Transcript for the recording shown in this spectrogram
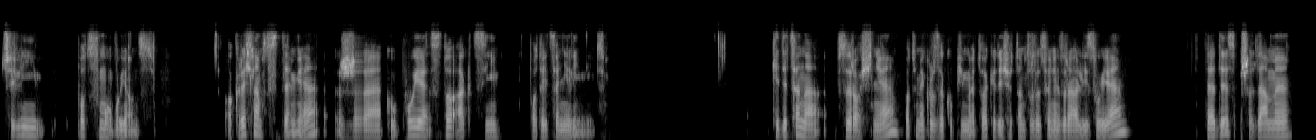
Czyli podsumowując, określam w systemie, że kupuję 100 akcji po tej cenie limit. Kiedy cena wzrośnie, po tym jak już zakupimy to, kiedy się tam to zlecenie zrealizuje, wtedy sprzedamy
